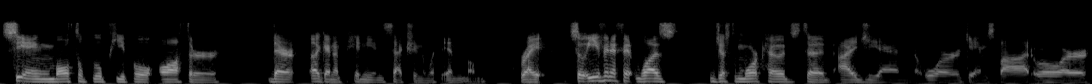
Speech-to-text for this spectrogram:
seeing multiple people author their like an opinion section within them right? So even if it was just more codes to IGN or GameSpot or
